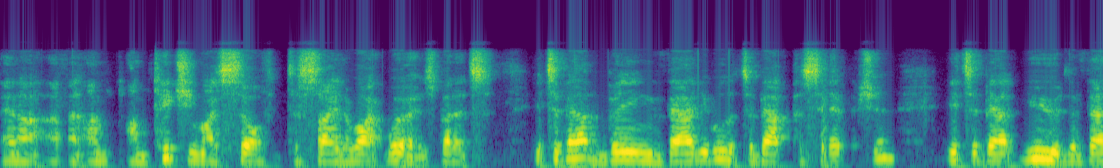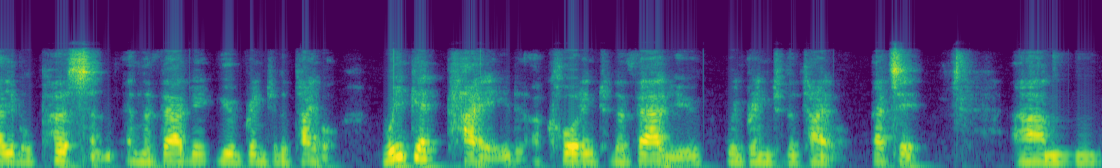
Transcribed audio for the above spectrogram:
and I, I'm, I'm teaching myself to say the right words, but it's it's about being valuable. It's about perception. It's about you, the valuable person, and the value you bring to the table. We get paid according to the value we bring to the table. That's it. Um,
